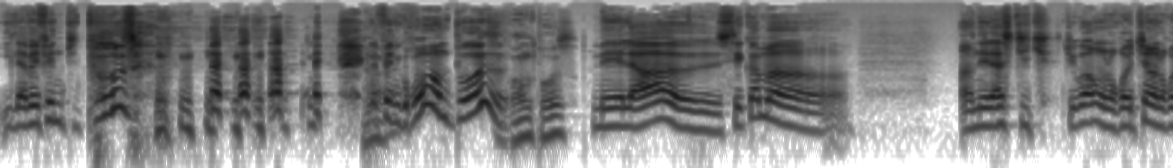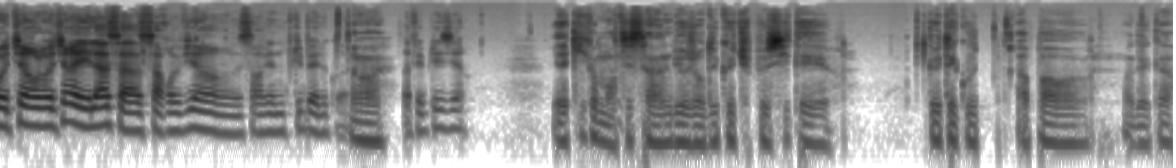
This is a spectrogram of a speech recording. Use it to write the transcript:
Il avait fait une petite pause. il a fait une grande pause. Grande pause. Mais là, euh, c'est comme un... un élastique. Tu vois, on le retient, on le retient, on le retient, et là, ça, ça revient, ça revient de plus belle, quoi. Ouais. Ça fait plaisir. Il y a qui comme artiste R&B aujourd'hui que tu peux citer, euh, que tu écoutes, à part euh, Odeka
